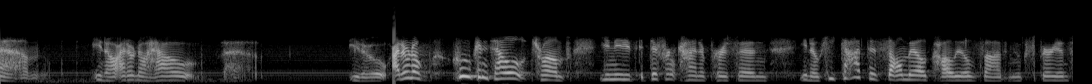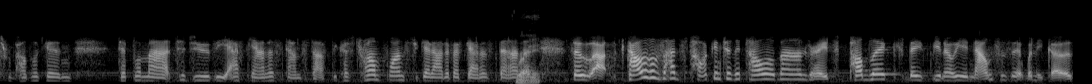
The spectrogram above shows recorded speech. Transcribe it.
um, you know, I don't know how. Uh, you know, I don't know who can tell Trump you need a different kind of person. You know, he got this Zalmay Khalilzad, an experienced Republican diplomat, to do the Afghanistan stuff because Trump wants to get out of Afghanistan. Right. And so uh, Khalilzad's talking to the Taliban, right? it's public. They, you know, he announces it when he goes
